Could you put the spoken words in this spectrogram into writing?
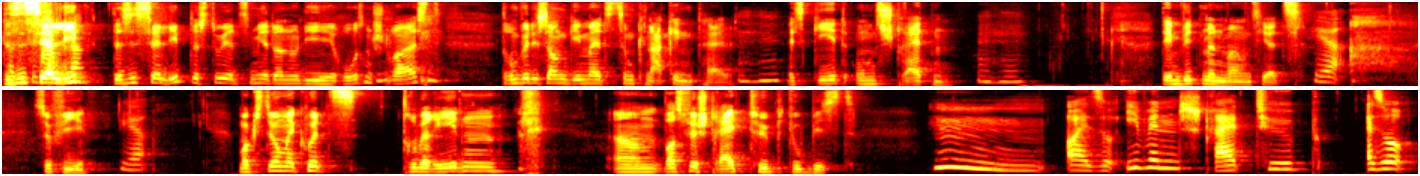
Das ist sehr lieb, das ist sehr lieb, dass du jetzt mir da nur die Rosen streust. Darum würde ich sagen, gehen wir jetzt zum knackigen Teil. Mhm. Es geht ums Streiten. Dem widmen wir uns jetzt. Ja, Sophie, ja. magst du mal kurz drüber reden, ähm, was für Streittyp du bist? Also, ich bin Streittyp. Also,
